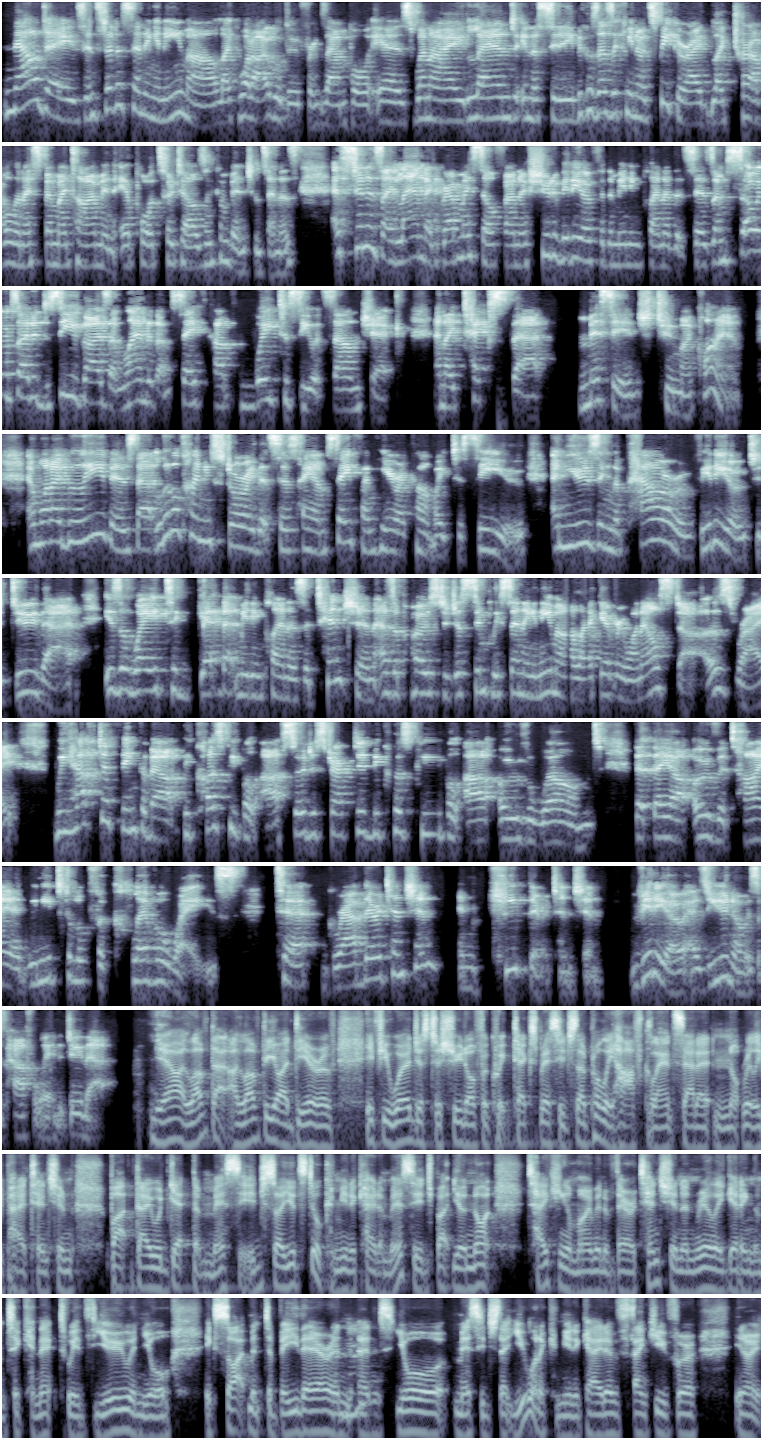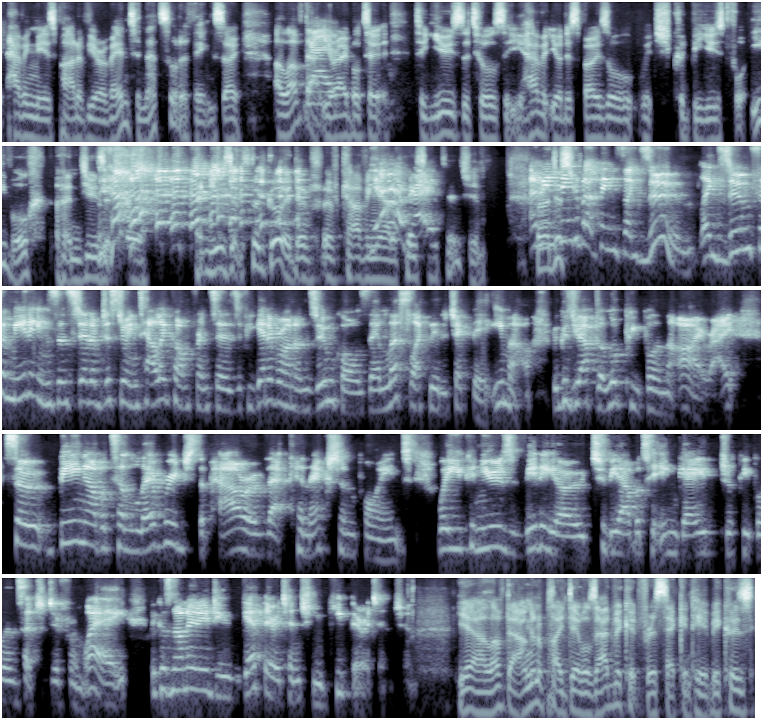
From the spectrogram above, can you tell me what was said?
nowadays instead of sending an email like what i will do for example is when i land in a city because as a keynote speaker i like travel and i spend my time in airports hotels and convention centers. As soon as i land i grab my cell phone i shoot a video for the meeting planner that says i'm so excited to see you guys. I'm landed. I'm safe. Can't wait to see you at sound check. And i text that message to my client. And what I believe is that little tiny story that says, Hey, I'm safe, I'm here, I can't wait to see you. And using the power of video to do that is a way to get that meeting planner's attention as opposed to just simply sending an email like everyone else does, right? We have to think about because people are so distracted, because people are overwhelmed, that they are overtired, we need to look for clever ways to grab their attention and keep their attention. Video, as you know, is a powerful way to do that. Yeah, I love that. I love the idea of if you were just to shoot off a quick text message, they'd probably half glance at it and not really pay attention, but they would get the message. So you'd still communicate a message, but you're not taking a moment of their attention and really getting them to connect with you and your excitement to be there and, mm-hmm. and your message that you want to communicate of thank you for, you know, having me as part of your event and that sort of thing. So I love that right. you're able to to use the tools that you have at your disposal, which could be used for evil and use it for, use it for good of, of carving yeah, out a piece right? of attention. I but mean, I just, think about things like Zoom, like Zoom for meetings instead of just doing teleconferences. If you get everyone on Zoom calls, they're less likely to check their email because you have to look people in the eye, right? So being able to leverage the power of that connection point where you can use video to be able to engage with people in such a different way, because not only do you get their attention, you keep their attention. Yeah, I love that. I'm going to play devil's advocate for a second here because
